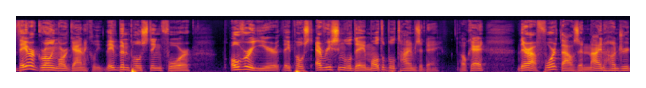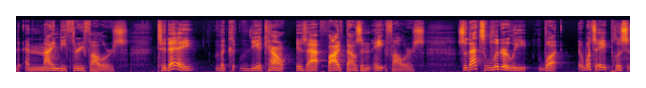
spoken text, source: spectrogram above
They are growing organically. They've been posting for over a year. They post every single day, multiple times a day. Okay? They're at 4,993 followers. Today, the, the account is at 5,008 followers. So that's literally what? What's 8 plus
